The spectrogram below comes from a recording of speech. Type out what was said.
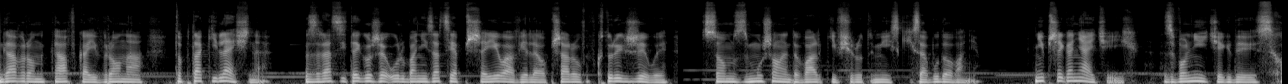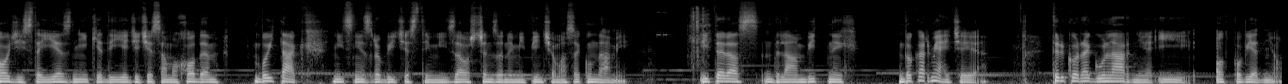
Gawron, kawka i wrona to ptaki leśne. Z racji tego, że urbanizacja przejęła wiele obszarów, w których żyły, są zmuszone do walki wśród miejskich zabudowań. Nie przeganiajcie ich, zwolnijcie, gdy schodzi z tej jezdni, kiedy jedziecie samochodem, bo i tak nic nie zrobicie z tymi zaoszczędzonymi pięcioma sekundami. I teraz dla ambitnych dokarmiajcie je. Tylko regularnie i odpowiednio,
